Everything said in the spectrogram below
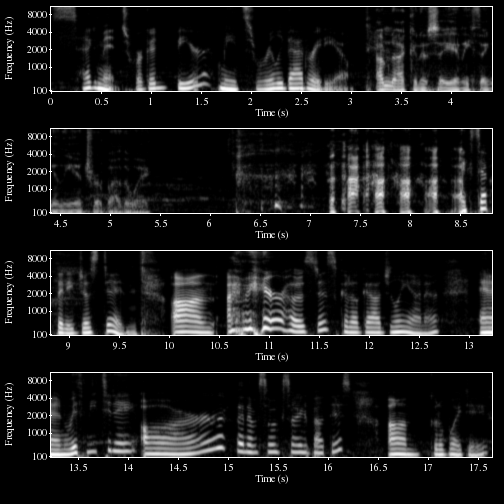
segment where good beer meets really bad radio. I'm not going to say anything in the intro, by the way. Except that he just did. Um, I'm your hostess, good old gal Julieanna, and with me today are, and I'm so excited about this, um, good old boy Dave.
